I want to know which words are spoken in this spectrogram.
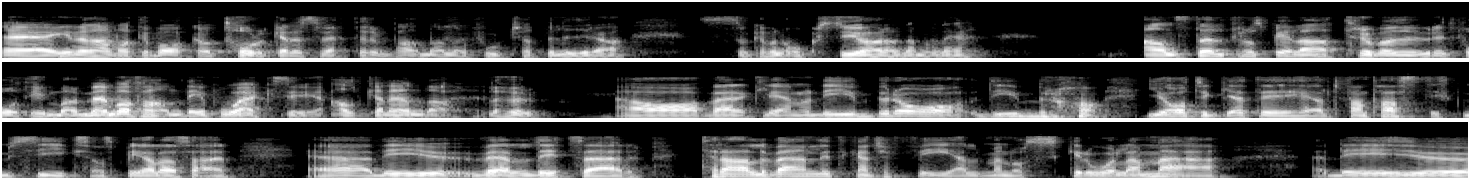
Eh, innan han var tillbaka och torkade svetten på pannan och fortsatte lira. Så kan man också göra när man är anställd för att spela trubadur i två timmar. Men vad fan, det är på Waxy. Allt kan hända, eller hur? Ja, verkligen. Och det är ju bra. Det är bra. Jag tycker att det är helt fantastisk musik som spelas här. Eh, det är ju väldigt så här trallvänligt, kanske fel, men att skråla med det är ju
